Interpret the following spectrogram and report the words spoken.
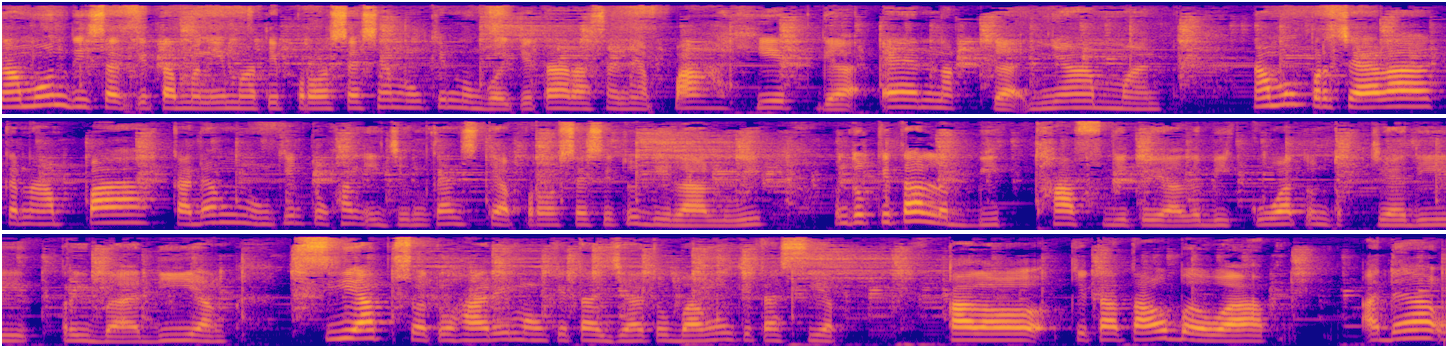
Namun di saat kita menikmati prosesnya mungkin membuat kita rasanya pahit, gak enak, gak nyaman. Namun percayalah kenapa kadang mungkin Tuhan izinkan setiap proses itu dilalui untuk kita lebih tough gitu ya, lebih kuat untuk jadi pribadi yang siap suatu hari mau kita jatuh bangun kita siap. Kalau kita tahu bahwa ada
